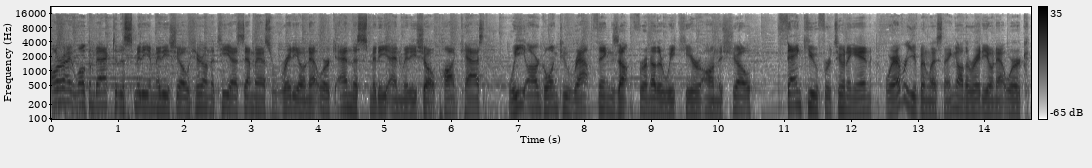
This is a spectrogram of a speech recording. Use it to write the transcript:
All right, welcome back to the Smitty and Mitty Show here on the TSMS Radio Network and the Smitty and Mitty Show podcast. We are going to wrap things up for another week here on the show. Thank you for tuning in wherever you've been listening on the radio network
